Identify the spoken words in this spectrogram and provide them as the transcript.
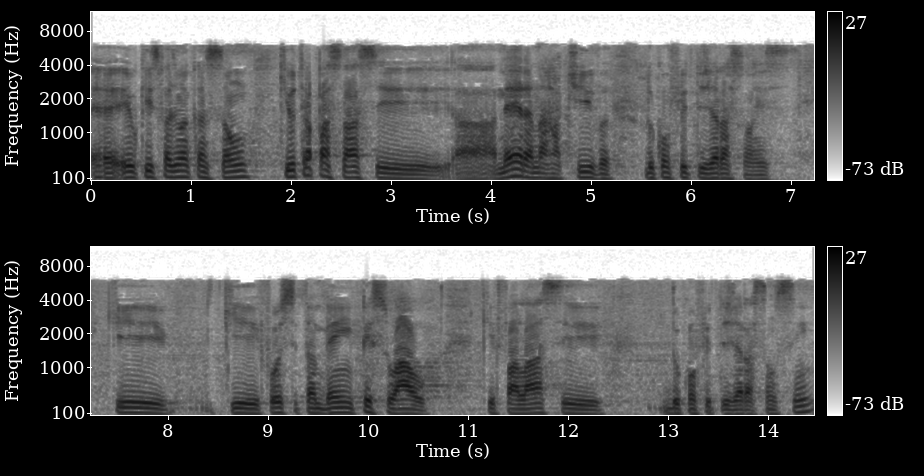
é, eu quis fazer uma canção que ultrapassasse a mera narrativa do conflito de gerações, que, que fosse também pessoal, que falasse do conflito de geração, sim,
